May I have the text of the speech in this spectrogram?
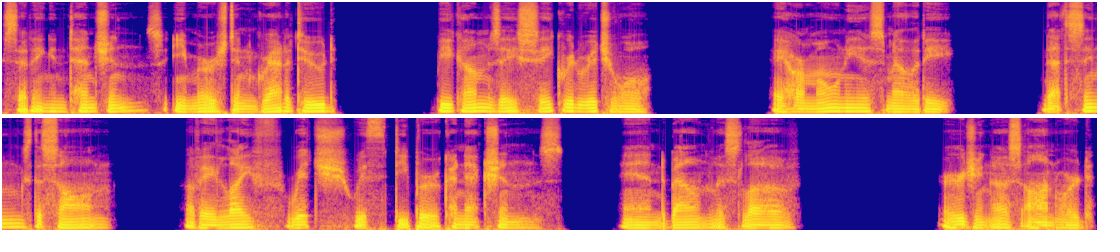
setting intentions immersed in gratitude becomes a sacred ritual, a harmonious melody that sings the song of a life rich with deeper connections and boundless love, urging us onward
